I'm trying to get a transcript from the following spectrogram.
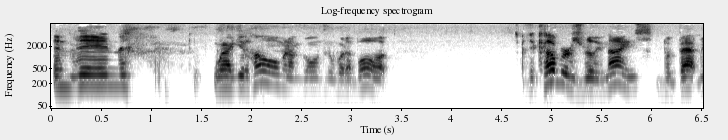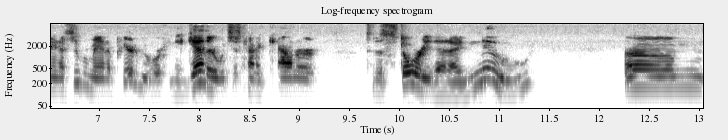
and then when I get home and I'm going through what I bought, the cover is really nice, but Batman and Superman appear to be working together, which is kind of counter to the story that I knew. Um,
